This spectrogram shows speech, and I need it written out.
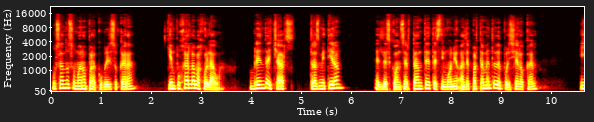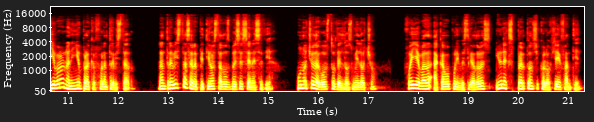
usando su mano para cubrir su cara y empujarla bajo el agua. Brenda y Charles transmitieron el desconcertante testimonio al departamento de policía local y llevaron al niño para que fuera entrevistado. La entrevista se repitió hasta dos veces en ese día. Un 8 de agosto del 2008 fue llevada a cabo por investigadores y un experto en psicología infantil.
